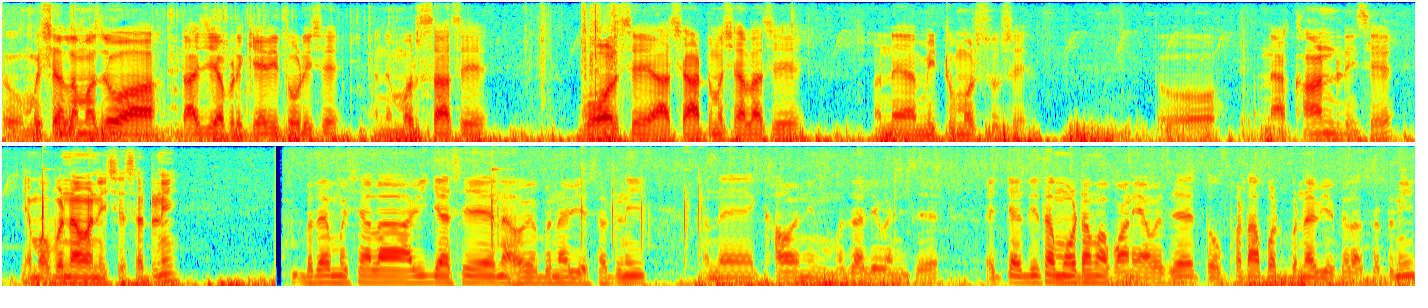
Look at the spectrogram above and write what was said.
તો મસાલામાં જો આ તાજી આપણે કેરી તોડી છે અને મરસા છે, ગોળ છે, આ ચાટ મસાલા છે. અને આ મીઠું મરચું છે. તો અને આ ખાંડણી છે. એમાં બનાવવાની છે ચટણી. બધા મસાલા આવી ગયા છે અને હવે બનાવીએ ચટણી અને ખાવાની મજા લેવાની છે. અત્યારે દીથા મોઢામાં પાણી આવે છે, તો ફટાફટ બનાવીએ પહેલાં ચટણી.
